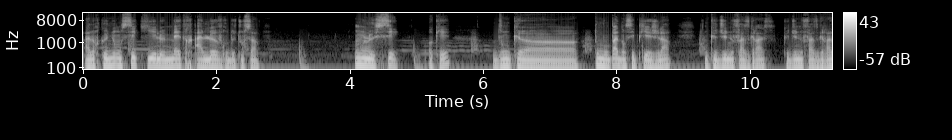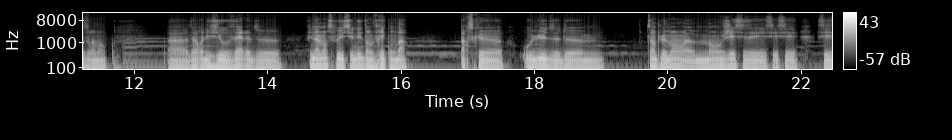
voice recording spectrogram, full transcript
alors que nous on sait qui est le maître à l'œuvre de tout ça. On le sait ok? Donc euh, tombons pas dans ces pièges là que Dieu nous fasse grâce que Dieu nous fasse grâce vraiment euh, d'avoir les yeux ouverts et de finalement se positionner dans le vrai combat. Parce que au lieu de, de simplement euh, manger ces ces ces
